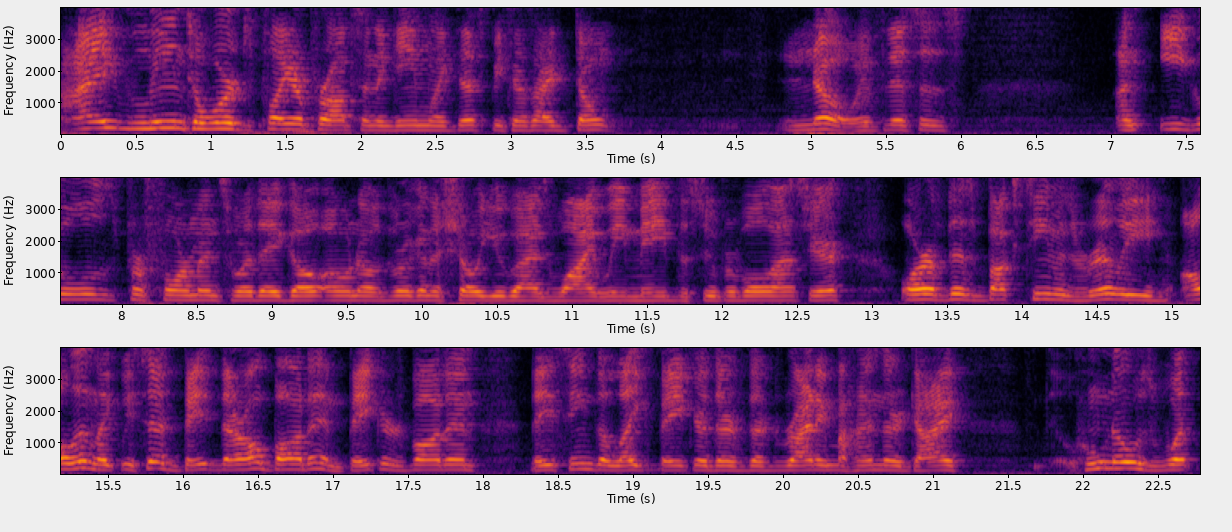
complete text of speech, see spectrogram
I lean towards player props in a game like this because I don't know if this is an Eagles performance where they go, "Oh no, we're going to show you guys why we made the Super Bowl last year," or if this Bucks team is really all in. Like we said, they're all bought in. Baker's bought in. They seem to like Baker. They're they're riding behind their guy. Who knows what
